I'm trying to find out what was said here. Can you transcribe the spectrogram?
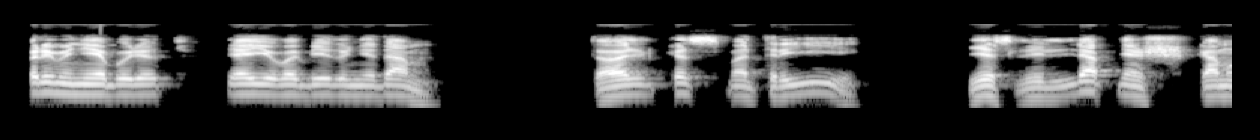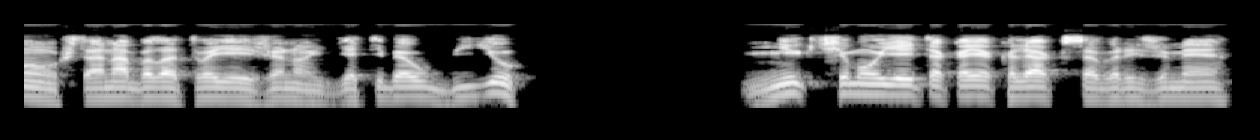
При мне будет, я ее в обиду не дам. Только смотри, если ляпнешь кому, что она была твоей женой, я тебя убью. Ни к чему ей такая клякса в резюме.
